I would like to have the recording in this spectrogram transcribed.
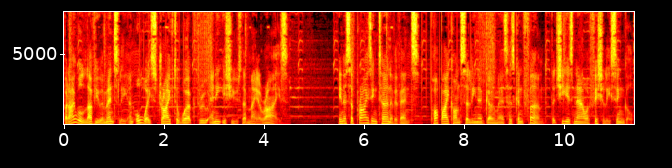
but I will love you immensely and always strive to work through any issues that may arise. In a surprising turn of events, pop icon Selena Gomez has confirmed that she is now officially single.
